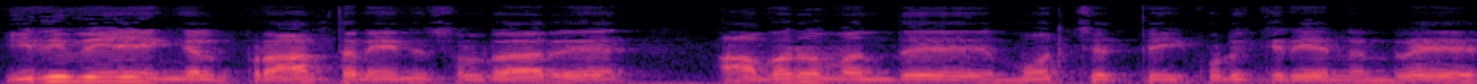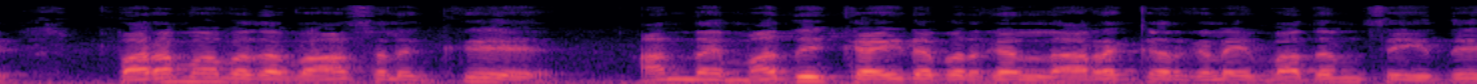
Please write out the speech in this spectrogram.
இதுவே எங்கள் பிரார்த்தனைன்னு சொல்றாரு. அவரும் வந்து மோட்சத்தை கொடுக்கிறேன் என்று பரமபத வாசலுக்கு அந்த மது கைடவர்கள் அரக்கர்களை வதம் செய்து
